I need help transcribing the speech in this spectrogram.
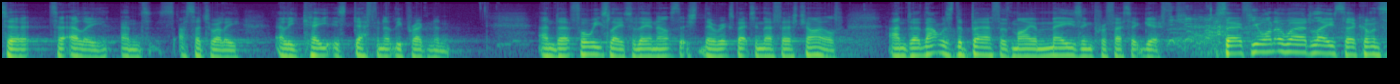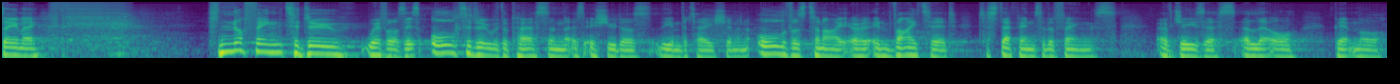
to, to Ellie and I said to Ellie, Ellie, Kate is definitely pregnant. And uh, four weeks later, they announced that they were expecting their first child. And uh, that was the birth of my amazing prophetic gift. so if you want a word later, come and see me. It's nothing to do with us. It's all to do with the person that has issued us the invitation. And all of us tonight are invited to step into the things of Jesus a little bit more.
